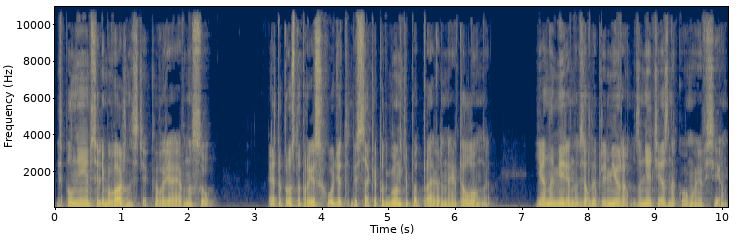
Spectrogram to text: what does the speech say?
Исполняемся ли мы важности, ковыряя в носу? Это просто происходит без всякой подгонки под правильные эталоны. Я намеренно взял для примера занятия, знакомые всем.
